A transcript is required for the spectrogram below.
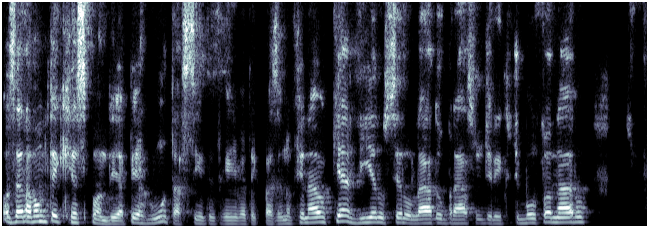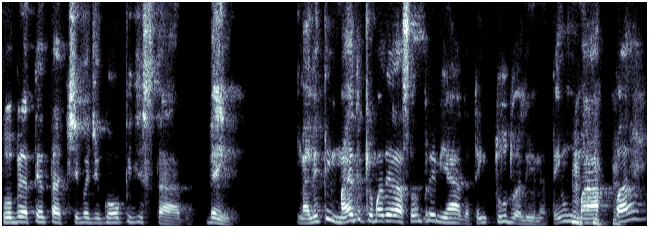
Ô Zé, nós vamos ter que responder a pergunta, a síntese que a gente vai ter que fazer no final, o que havia no celular do braço direito de Bolsonaro sobre a tentativa de golpe de Estado. Bem, ali tem mais do que uma delação premiada, tem tudo ali, né? Tem um mapa.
